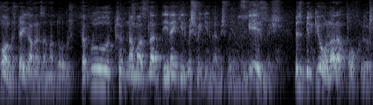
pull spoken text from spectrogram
Olmuş. Peygamber zamanında olmuş. Ve bu tür namazlar dine girmiş mi girmemiş mi? Girmiş. Biz bilgi olarak okuyoruz.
